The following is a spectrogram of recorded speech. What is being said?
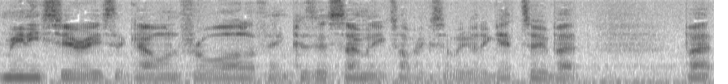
mini series that go on for a while, I think, because there's so many topics that we've got to get to. But, but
